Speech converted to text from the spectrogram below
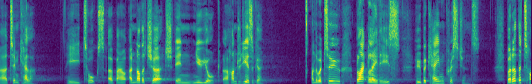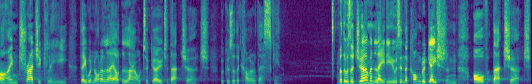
uh, Tim Keller, he talks about another church in New York a hundred years ago. And there were two black ladies who became Christians. But at the time, tragically, they were not allowed to go to that church because of the color of their skin. But there was a German lady who was in the congregation of that church.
